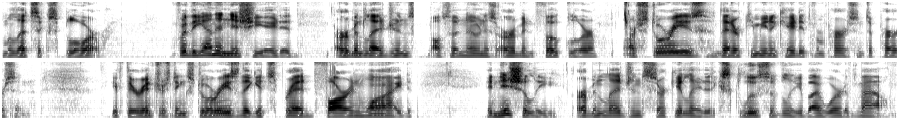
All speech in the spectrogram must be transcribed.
Well, let's explore. For the uninitiated, urban legends, also known as urban folklore, are stories that are communicated from person to person. If they're interesting stories, they get spread far and wide. Initially, urban legends circulated exclusively by word of mouth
